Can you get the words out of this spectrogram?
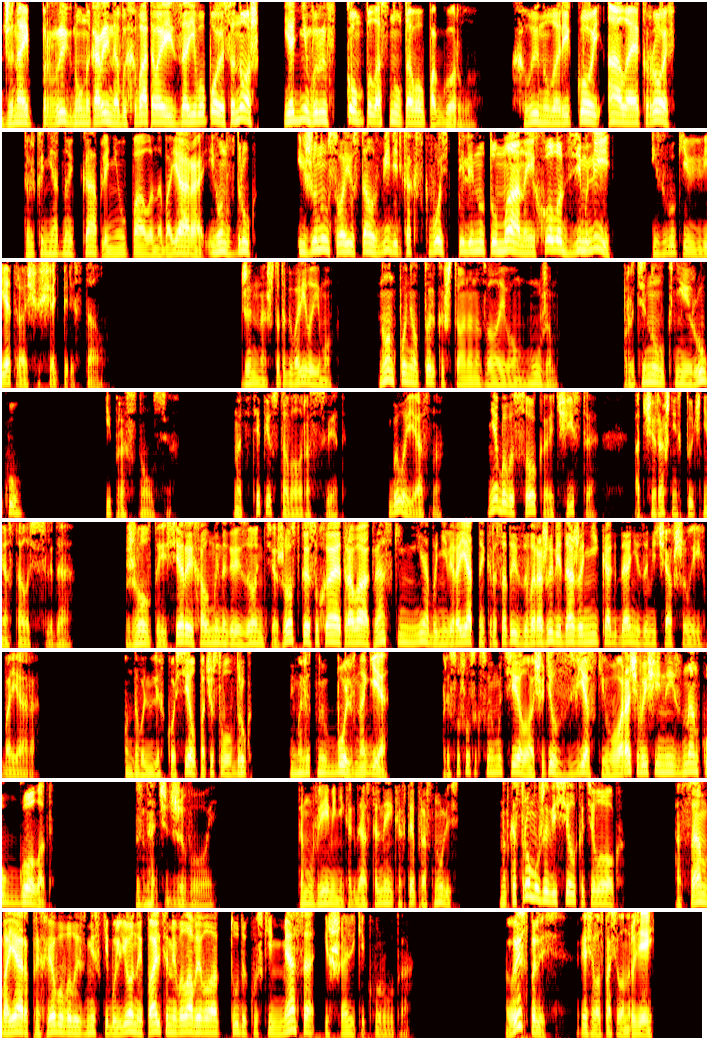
Джинай прыгнул на Корына, выхватывая из-за его пояса нож, и одним вырывком полоснул того по горлу. Хлынула рекой алая кровь, только ни одной капли не упало на бояра, и он вдруг и жену свою стал видеть, как сквозь пелену тумана и холод земли, и звуки ветра ощущать перестал. Дженна что-то говорила ему, но он понял только, что она назвала его мужем. Протянул к ней руку и проснулся. Над степью вставал рассвет. Было ясно. Небо высокое, чистое, от вчерашних туч не осталось и следа. Желтые серые холмы на горизонте, жесткая сухая трава, краски неба невероятной красоты заворожили даже никогда не замечавшего их бояра. Он довольно легко сел, почувствовал вдруг мимолетную боль в ноге. Прислушался к своему телу, ощутил зверский, выворачивающий наизнанку голод. Значит, живой. К тому времени, когда остальные кахте проснулись, над костром уже висел котелок, а сам бояр прихлебывал из миски бульон и пальцами вылавливал оттуда куски мяса и шарики курута. «Выспались?» — весело спросил он друзей.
